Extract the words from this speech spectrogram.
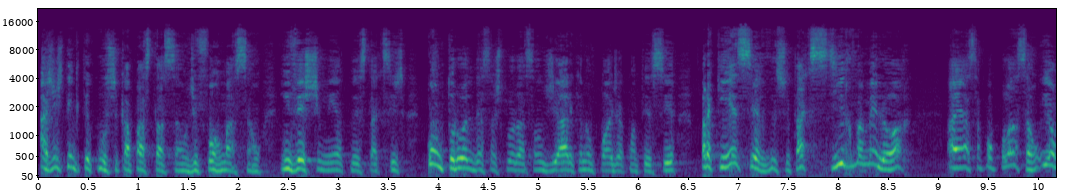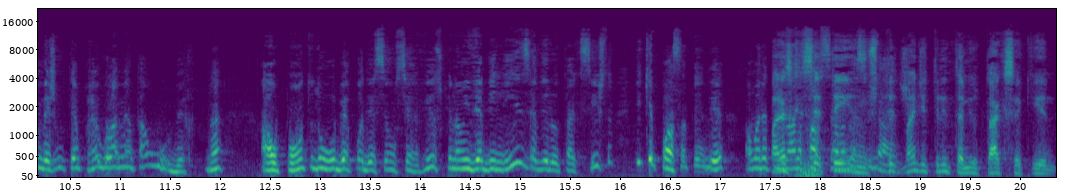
a gente tem que ter curso de capacitação, de formação, investimento nesse taxista, controle dessa exploração diária que não pode acontecer, para que esse serviço de táxi sirva melhor a essa população e, ao mesmo tempo, regulamentar o Uber. Né? Ao ponto do Uber poder ser um serviço que não inviabilize a vida do taxista e que possa atender a uma determinada Parece que você tem uns, mais de 30 mil táxis aqui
